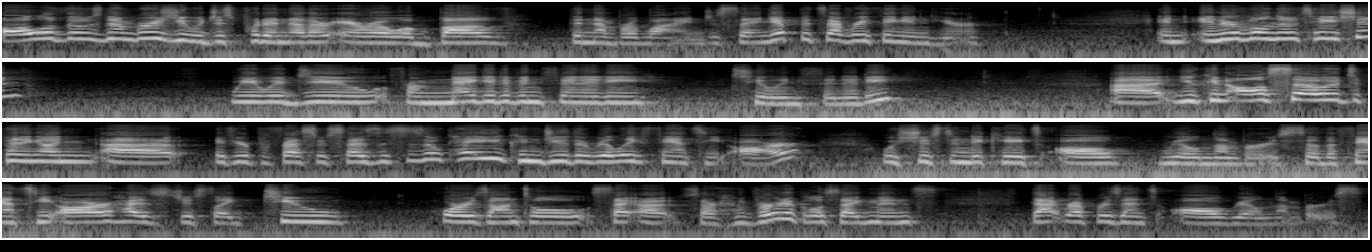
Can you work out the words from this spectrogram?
all of those numbers, you would just put another arrow above the number line, just saying, yep, it's everything in here. In interval notation, we would do from negative infinity to infinity. Uh, you can also, depending on uh, if your professor says this is okay, you can do the really fancy R, which just indicates all real numbers. So the fancy R has just like two horizontal, uh, sorry, vertical segments, that represents all real numbers.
